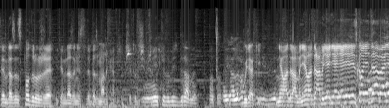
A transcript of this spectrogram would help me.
tym razem z podróży i tym razem niestety bez Marka. Przytul się, przytul. chcę zrobić dramy. O to. Ej, ale Buziaki. Nie ma dramy, nie ma dramy, nie, nie, nie, nie, nie, jest koniec dramy, nie!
